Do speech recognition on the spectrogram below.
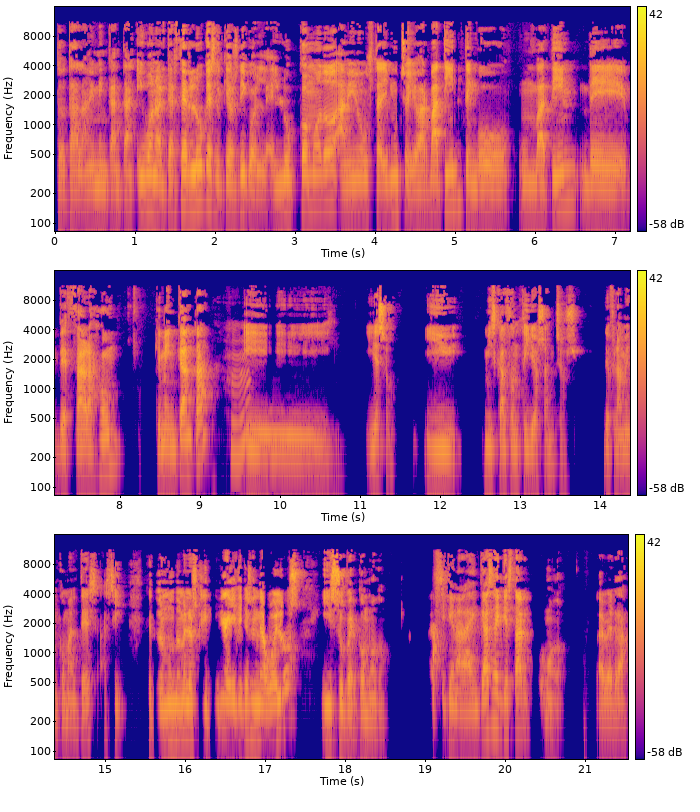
Total, a mí me encantan. Y bueno, el tercer look es el que os digo, el, el look cómodo, a mí me gusta mucho llevar batín, tengo un batín de, de Zara Home que me encanta. Y, y eso, y mis calzoncillos anchos de flamenco maltés, así, que todo el mundo me los critica y dice que son de abuelos y súper cómodo. Así que nada, en casa hay que estar cómodo, la verdad.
